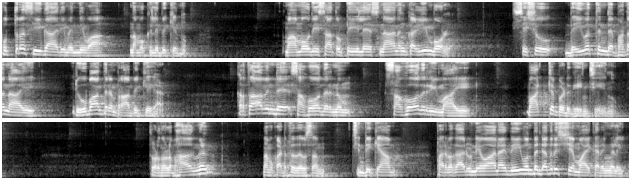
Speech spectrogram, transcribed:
പുത്രസ്വീകാര്യം എന്നിവ നമുക്ക് ലഭിക്കുന്നു. മാമോദീസ തൊട്ടിയിലെ സ്നാനം കഴിയുമ്പോൾ ശിശു ദൈവത്തിന്റെ ഭടനായി രൂപാന്തരം പ്രാപിക്കുകയാണ്. കർത്താവിന്റെ സഹോദരനും സഹോദരിയുമായി മാറ്റപ്പെടുകയും ചെയ്യുന്നു. തുടർന്നുള്ള ഭാഗങ്ങൾ നമുക്ക് അടുത്ത ദിവസം ചിന്തിക്കാം. പരമകാരുണ്യവാനായ ദൈവം തന്റെ അദൃശ്യമായ കരങ്ങളിൽ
